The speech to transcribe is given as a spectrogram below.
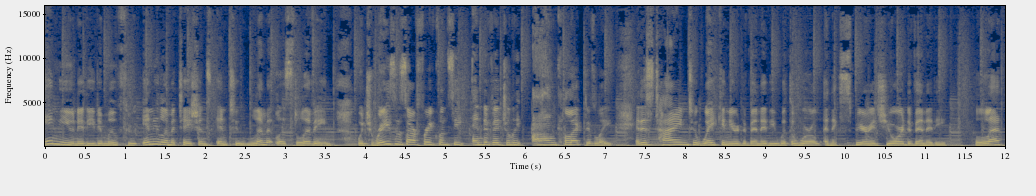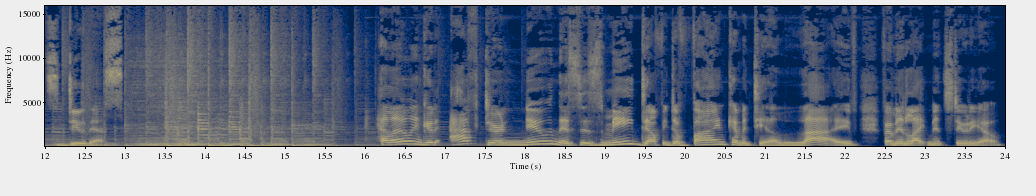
in unity to move through any limitations into limitless living, which raises our frequency individually and collectively. It is time to awaken your divinity with the world and experience your divinity. Let's do this. Hello and good afternoon. This is me, Delphi Divine, coming to you live from Enlightenment Studio.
